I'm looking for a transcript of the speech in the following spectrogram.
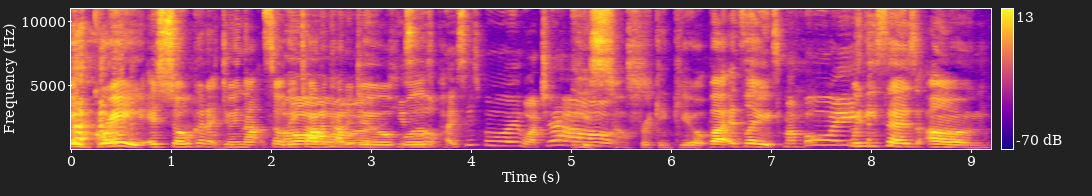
And Gray is so good at doing that. So they taught him how to do. Oh, He's well, a little Pisces boy. Watch out. He's so freaking cute. But it's like It's my boy. when he says, um,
